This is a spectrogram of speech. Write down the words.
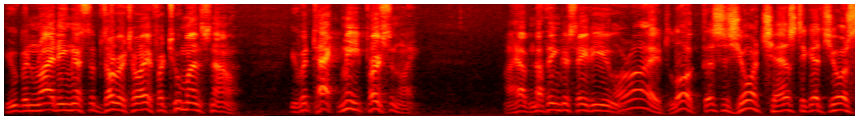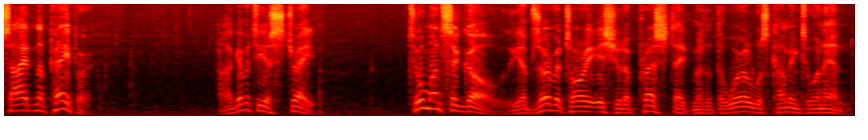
You've been riding this observatory for two months now. You've attacked me personally. I have nothing to say to you. All right, look, this is your chance to get your side in the paper. I'll give it to you straight. Two months ago, the observatory issued a press statement that the world was coming to an end.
